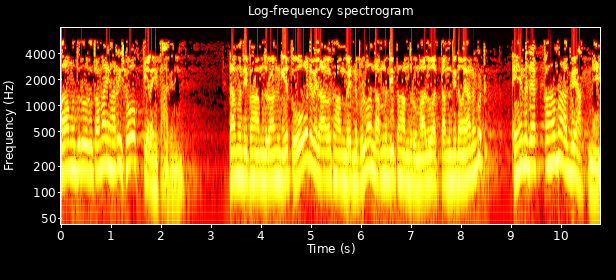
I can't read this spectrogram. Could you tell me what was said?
හාමුදුරුවෝ තමයි හරි ෂෝක් කියලා හිතාගෙන ඉන්නේ. ධම්මදීප හාමුදුරුවන්ගේ තෝන වෙලාවක හම්බෙන්න පුළුවන් ධම්මදීප හාමුදුරුවෝ මාළුවත් අම්දිනවා යනකොට. එහෙම දැක්කහම අගයක් නෑ.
